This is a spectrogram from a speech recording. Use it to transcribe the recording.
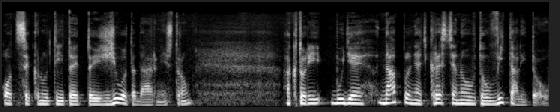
odseknutý, to je, to je životadárny strom. A ktorý bude naplňať kresťanov tou vitalitou,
